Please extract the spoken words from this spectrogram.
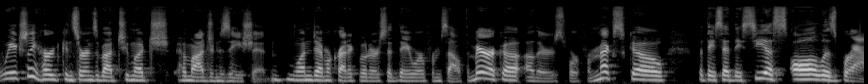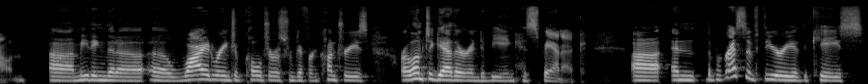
we actually heard concerns about too much homogenization. One Democratic voter said they were from South America, others were from Mexico, but they said they see us all as brown, uh, meaning that a, a, wide range of cultures from different countries are lumped together into being Hispanic. Uh, and the progressive theory of the case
